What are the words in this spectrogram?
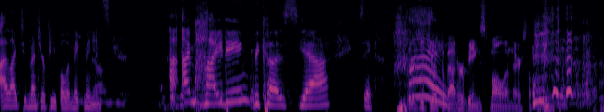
I like to mentor people and make minions. I- I'm hiding because, yeah, say, Hi. There's a joke about her being small in there. Something.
